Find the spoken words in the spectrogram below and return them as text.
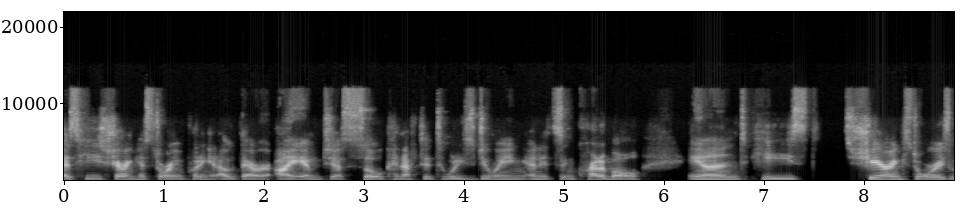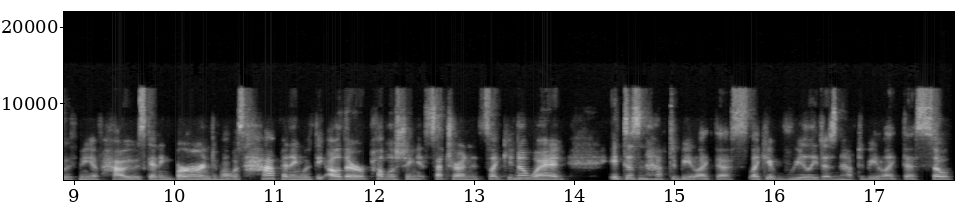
as he's sharing his story and putting it out there i am just so connected to what he's doing and it's incredible. And he's sharing stories with me of how he was getting burned and what was happening with the other publishing etc and it's like you know what it doesn't have to be like this. Like it really doesn't have to be like this. So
